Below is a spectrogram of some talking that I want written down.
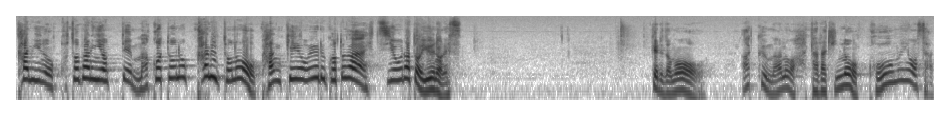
神の言葉によって誠の神との関係を得ることが必要だというのです。けれども悪魔の働きの巧妙さ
